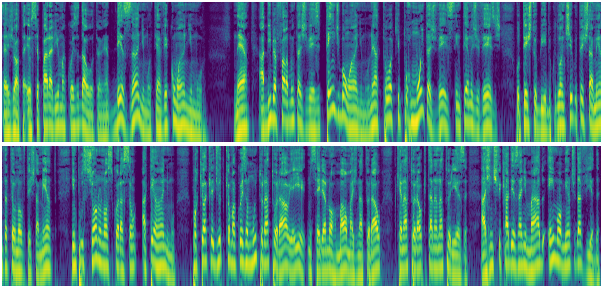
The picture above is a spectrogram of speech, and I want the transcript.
É, Jota, eu separaria uma coisa da outra, né? Desânimo tem a ver com ânimo né? A Bíblia fala muitas vezes, tem de bom ânimo, né? À toa que por muitas vezes, centenas de vezes, o texto bíblico, do Antigo Testamento até o Novo Testamento, impulsiona o nosso coração a ter ânimo, porque eu acredito que é uma coisa muito natural, e aí não seria normal, mas natural, porque é natural que está na natureza, a gente ficar desanimado em momentos da vida.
